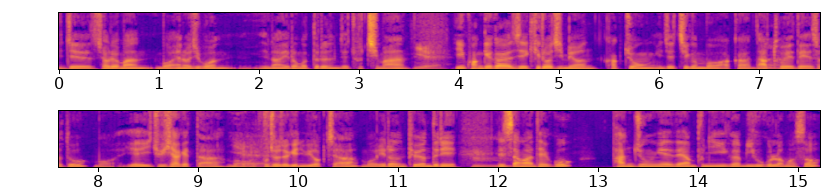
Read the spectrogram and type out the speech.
이제 저렴한 뭐 에너지원이나 이런 것들은 이제 좋지만 예. 이 관계가 이제 길어지면 각종 이제 지금 뭐 아까 나토에 대해서도 뭐 예의 주시하겠다, 뭐 네. 예. 구조적인 위협자, 뭐 이런 표현들이 음. 일상화되고 반중에 대한 분위기가 미국을 넘어서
